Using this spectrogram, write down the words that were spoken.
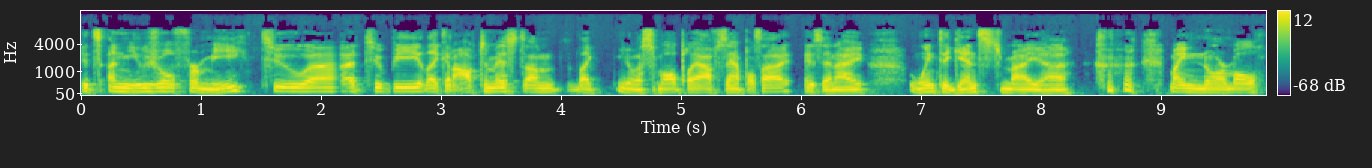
it's unusual for me to uh, to be like an optimist on like you know a small playoff sample size, and I went against my uh, my normal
